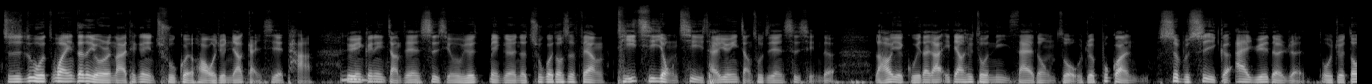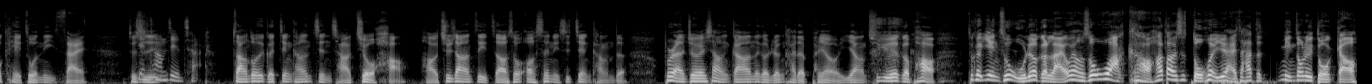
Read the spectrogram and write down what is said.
就是如果万一真的有人哪一天跟你出轨的话，我觉得你要感谢他，愿意跟你讲这件事情。嗯、我觉得每个人的出轨都是非常提起勇气才愿意讲出这件事情的。然后也鼓励大家一定要去做逆塞动作。我觉得不管是不是一个爱约的人，我觉得都可以做逆塞，就是健康检查。当做一个健康检查就好，好去让自己知道说哦，身体是健康的，不然就会像刚刚那个任凯的朋友一样，去约个炮就可以验出五六个来。我想说，哇靠，他到底是多会约，还是他的命中率多高？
